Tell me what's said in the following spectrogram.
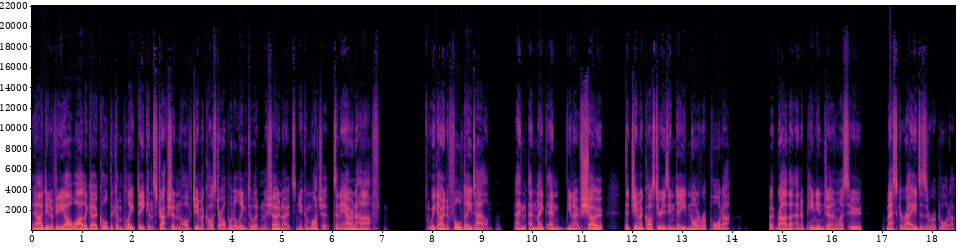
Now, I did a video a while ago called The Complete Deconstruction of Jim Acosta. I'll put a link to it in the show notes and you can watch it. It's an hour and a half. We go into full detail and, and make and you know show that Jim Acosta is indeed not a reporter, but rather an opinion journalist who masquerades as a reporter.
